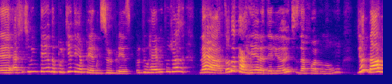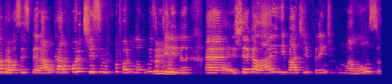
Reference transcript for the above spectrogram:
é, a gente não entenda por que tem apego de surpresa, porque o Hamilton já, né, toda a carreira dele antes da Fórmula 1 já dava para você esperar um cara fortíssimo na Fórmula 1, mas ok, uhum. né? É, chega lá e, e, bate de frente com o Alonso,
